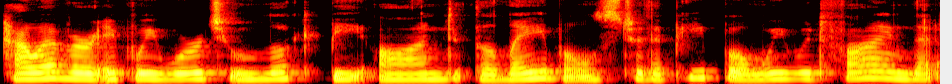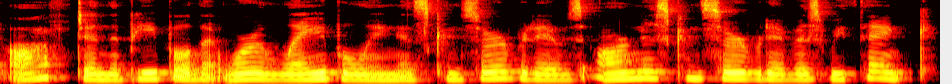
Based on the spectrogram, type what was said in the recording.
However, if we were to look beyond the labels to the people, we would find that often the people that we're labeling as conservatives aren't as conservative as we think.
